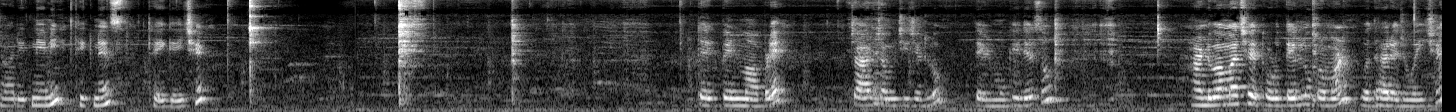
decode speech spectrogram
જો આ રીતની એની થિકનેસ થઈ ગઈ છે. તેલ પેનમાં આપણે ચાર ચમચી જેટલું તેલ મૂકી દેશું. હાંડવામાં છે થોડું તેલનું પ્રમાણ વધારે જ હોય છે.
